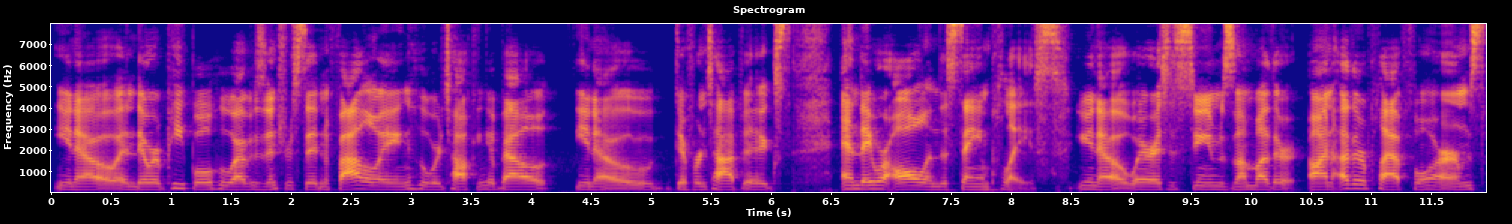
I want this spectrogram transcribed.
you know, and there were people who I was interested in following who were talking about you know, different topics, and they were all in the same place, you know, whereas it seems on other on other platforms,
